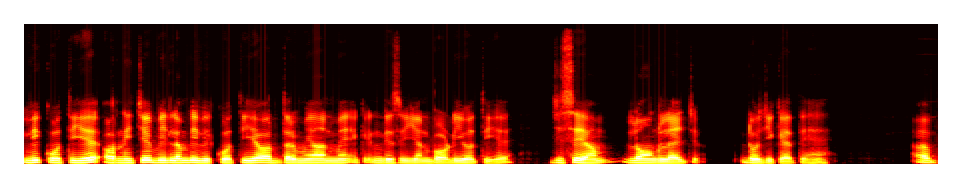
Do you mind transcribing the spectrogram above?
विक होती है और नीचे भी लंबी विक होती है और दरमियान में एक इंडिसीजन बॉडी होती है, जिसे हम लॉन्ग लेज डोजी कहते हैं। अब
